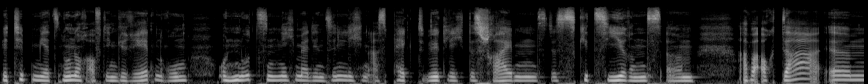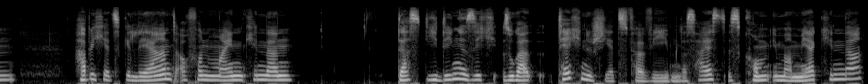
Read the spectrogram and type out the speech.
wir tippen jetzt nur noch auf den Geräten rum und nutzen nicht mehr den sinnlichen Aspekt wirklich des Schreibens, des Skizzierens. Ähm, aber auch da ähm, habe ich jetzt gelernt, auch von meinen Kindern, dass die Dinge sich sogar technisch jetzt verweben. Das heißt, es kommen immer mehr Kinder,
